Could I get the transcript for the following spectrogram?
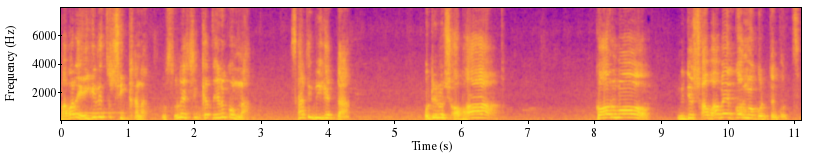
বাবার এইগুলি তো শিক্ষা না। রসুলের শিক্ষা তো এরকম না। সার্টিফিকেট না। ওটা স্বভাব। কর্ম। নিজের স্বভাবের কর্ম করতে বলছে।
